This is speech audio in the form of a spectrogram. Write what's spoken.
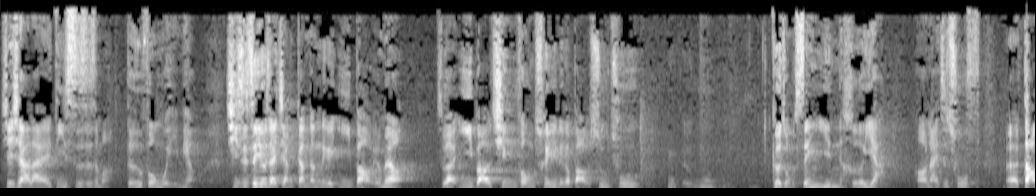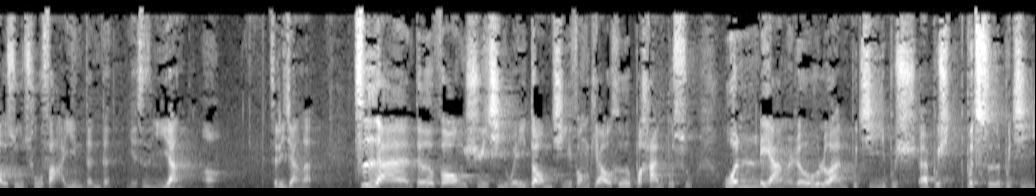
接下来第四是什么？德风为妙。其实这又在讲刚刚那个医报，有没有？是吧？医报清风吹那个宝树出，五各种声音和雅，哦，乃至出呃道树出法音等等，也是一样的哦。这里讲了，自然得风，徐起为动，其风调和，不寒不暑。温凉柔软，不急不虚，呃不不迟不急，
